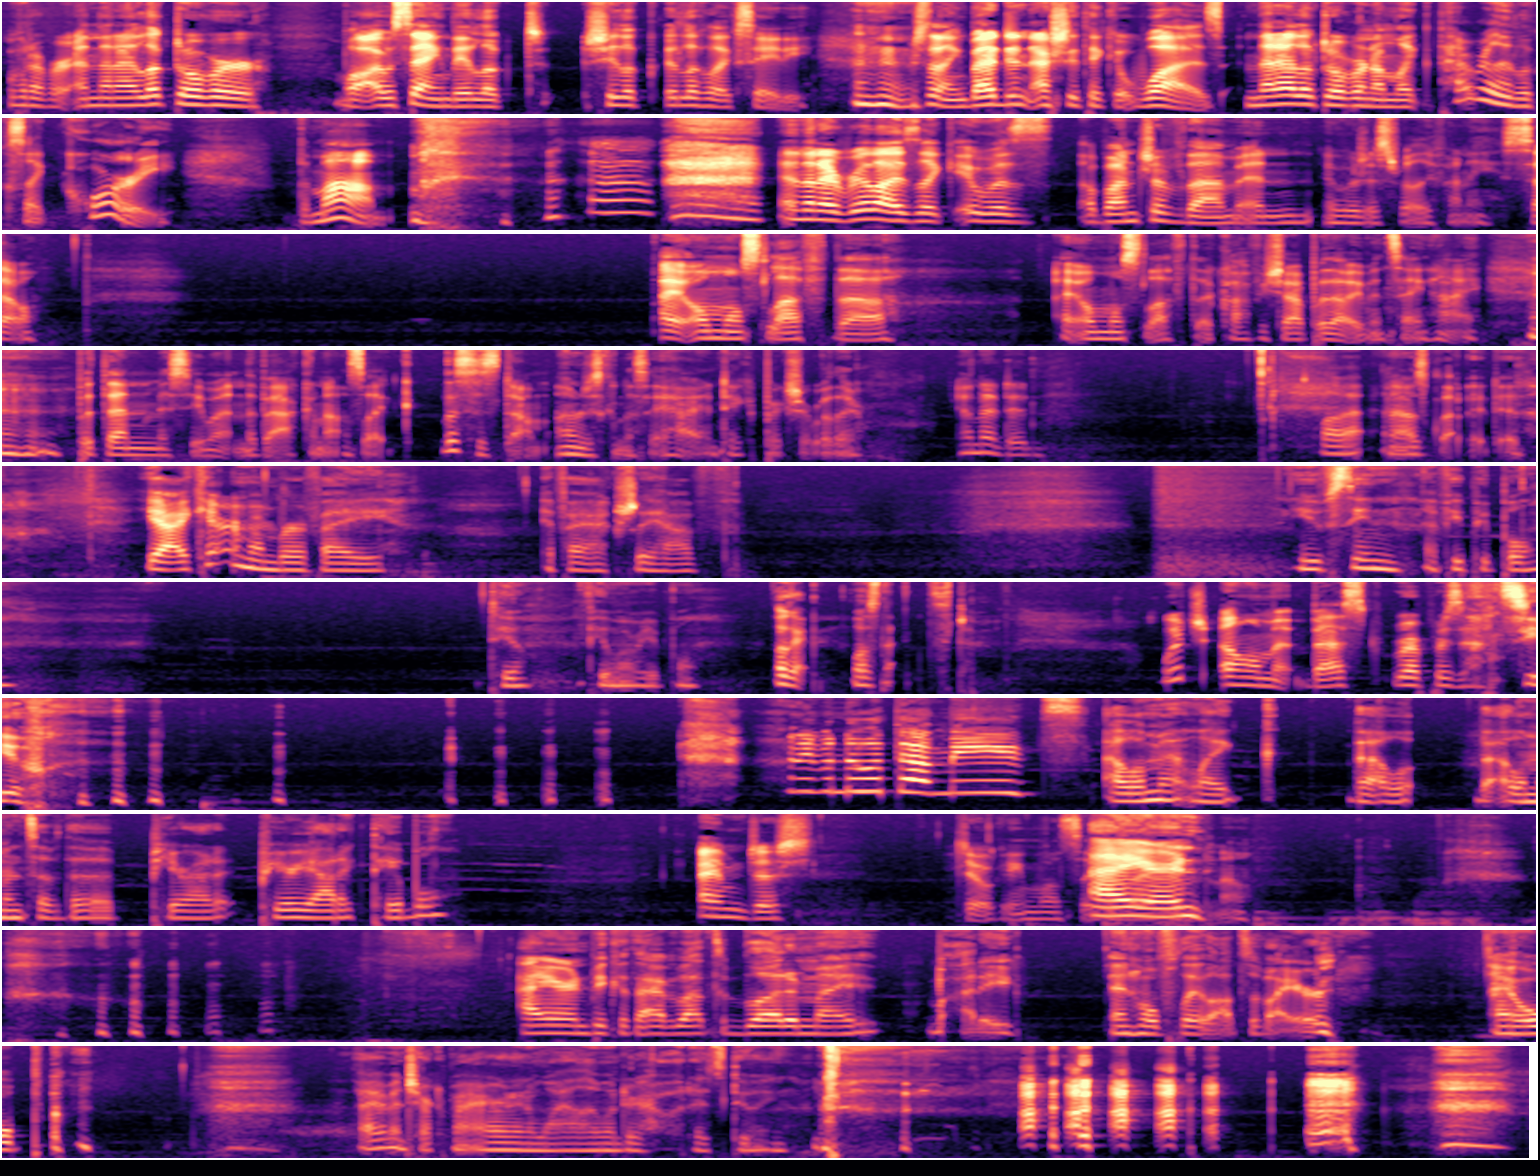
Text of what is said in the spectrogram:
whatever. And then I looked over. Well, I was saying they looked. She looked. It looked like Sadie Mm-hmm. or something, but I didn't actually think it was. And then I looked over and I'm like, that really looks like Korie, the mom. and then I realized like it was a bunch of them, and it was just really funny. So I almost left the. I almost left the coffee shop without even saying hi. Mm-hmm. But then Missy went in the back, and I was like, "This is dumb. I'm just gonna say hi and take a picture with her." And I did, Love it. and I was glad I did. Yeah, I can't remember if I, if I actually have. You've seen a few people. Two, a few more people. Okay, what's next? Which element best represents you? I don't even know what that means. element like the ele- the elements of the periodic periodic table? I'm just joking mostly. 'cause I Iron. know. Iron because I have lots of blood in my body and hopefully lots of iron. I hope. I haven't checked my iron in a while. I wonder how it is doing.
